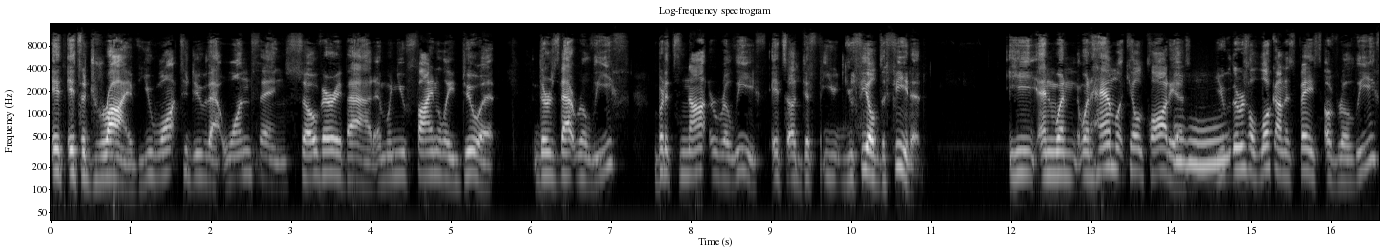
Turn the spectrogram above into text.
it, it's a drive you want to do that one thing so very bad and when you finally do it there's that relief but it's not a relief it's a def- you, you feel defeated he and when when hamlet killed claudius Mhm. you there was a look on his face of relief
